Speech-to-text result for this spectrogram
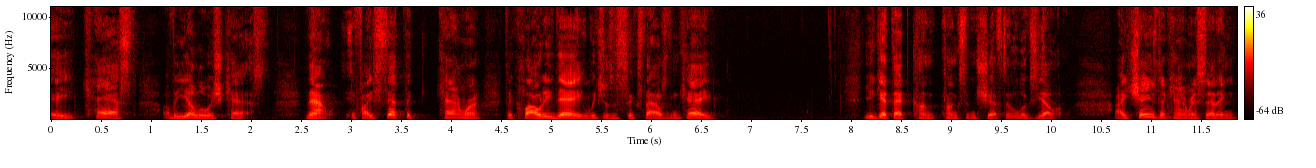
a cast of a yellowish cast. Now, if I set the camera to cloudy day, which is a 6000K, you get that tungsten shift and it looks yellow. I changed the camera setting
